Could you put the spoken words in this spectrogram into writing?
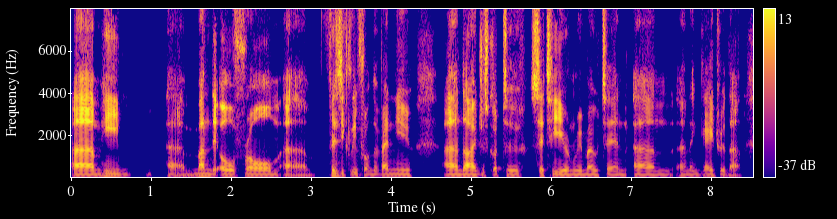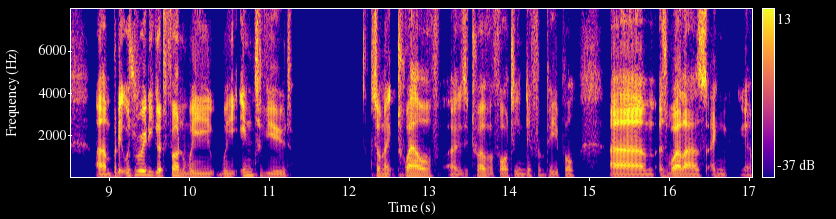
um, he uh, manned it all from um, physically from the venue, and I just got to sit here and remote in and and engage with that. Um, but it was really good fun. We we interviewed something like 12 uh, is it 12 or 14 different people um, as well as you know,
